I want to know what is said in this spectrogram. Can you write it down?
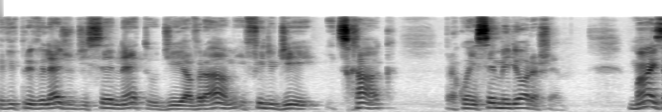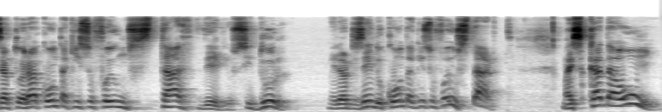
teve o privilégio de ser neto de Abraão e filho de Yitzhak para conhecer melhor Hashem. Mas a Torá conta que isso foi um start dele, o Sidur, melhor dizendo, conta que isso foi o start. Mas cada um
